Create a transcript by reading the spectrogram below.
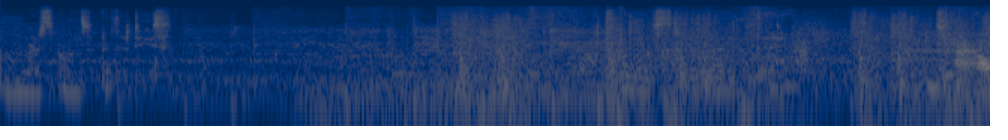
own responsibilities. You stay right there. Ow.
